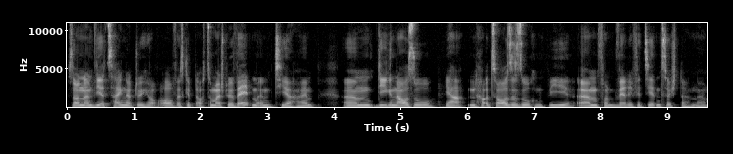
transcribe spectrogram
sondern wir zeigen natürlich auch auf, es gibt auch zum Beispiel Welpen im Tierheim, ähm, die genauso ja, zu Hause suchen wie ähm, von verifizierten Züchtern. Ne?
